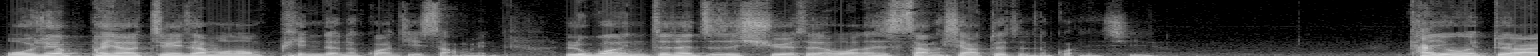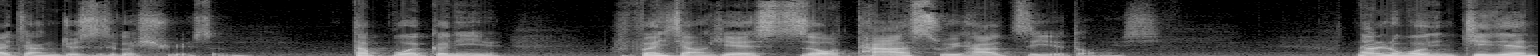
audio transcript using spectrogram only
我觉得朋友建立在某种平等的关系上面。如果你真的只是学生的话，那是上下对等的关系。他永远对他来讲就是这个学生，他不会跟你分享一些只有他属于他自己的东西。那如果你今天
